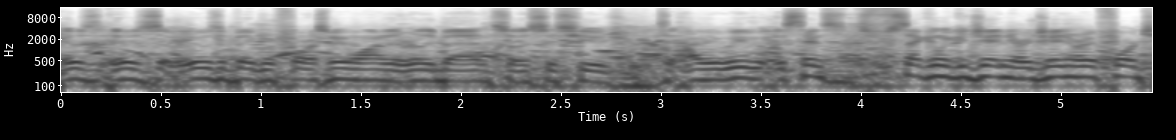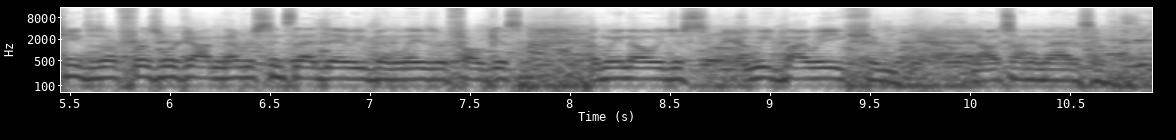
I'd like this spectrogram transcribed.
it was it was it was a big one for us. We wanted it really bad, so it's just huge. I mean, we've since second week of January, January 14th was our first workout, and ever since that day we've been laser focused, and we know we just week by week, and now it's on to Madison.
